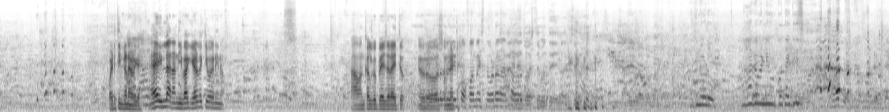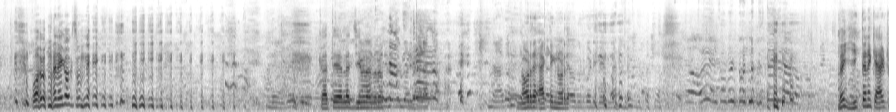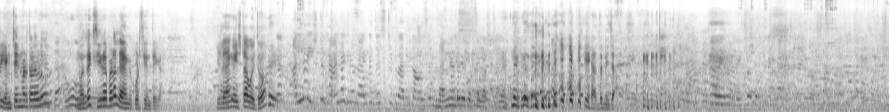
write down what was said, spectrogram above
ಪಡಿ ಕಣ ಅವಳಿಗೆ. ಏ ಇಲ್ಲ ನಾನು ಇವಾಗ ಹೇಳ್ಬೇಕು ಇವಾಗ ನೀನು. ಆ ಅಂಕಲ್ಗೂ ಬೇಜಾರಾಯ್ತು. ಇವರು ಸುಮ್ಮನೆ ಪರ್ಫಾರ್ಮೆನ್ಸ್ ನೋಡೋಣ ಅಂತ ನೋಡು ನಾಗವಳ್ಳಿ ಹುಡ್ಕೋತಾ ಇದ್ದೀವಿ. ಹೋಗು ಮನೆಗೆ ಹೋಗಿ ಸುಮ್ಮನೆ ಕತೆ ಎಲ್ಲ ಜೀವನ ಗುರು ನೋಡ್ದೆ ಆಕ್ಟಿಂಗ್ ನೋಡ್ದೆ. ಈಗ ತಾನೇ ಕ್ಯಾರೆಕ್ಟರ್ ಹೆಂಗ್ ಚೇಂಜ್ ಮಾಡ್ತಾಳೆ ಅವಳು? ಮದ್ವೆಗೆ ಸೀರೆ ಬೇಡ, ಲೆಹಂಗ ಕೊಡ್ಸಿ ಅಂತ ಈಗ. ಈ ಲೆಹಂಗ ಇಷ್ಟ ಆಗೋಯ್ತು? ಅದು ನಿಜ.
